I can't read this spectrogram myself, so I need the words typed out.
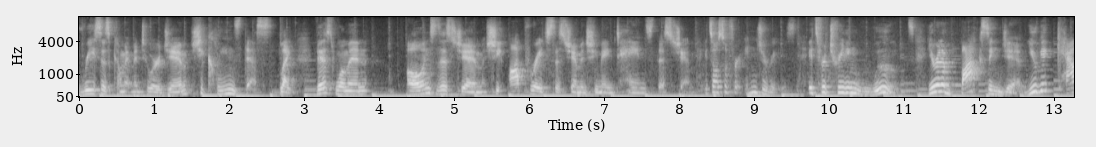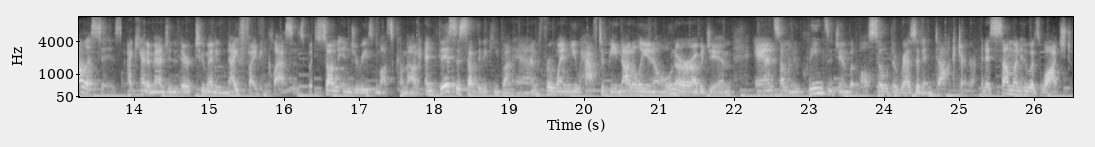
Reese's commitment to her gym, she cleans this. Like, this woman owns this gym, she operates this gym, and she maintains this gym. It's also for injuries. It's for treating wounds. You're in a boxing gym. You get calluses. I can't imagine that there are too many knife fighting classes, but some injuries must come out. And this is something to keep on hand for when you have to be not only an owner of a gym and someone who cleans the gym, but also the resident doctor. And as someone who has watched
